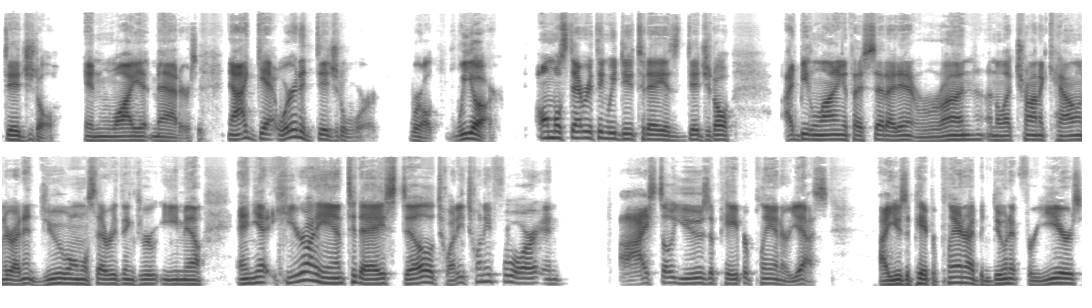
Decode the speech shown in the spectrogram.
digital and why it matters. Now, I get we're in a digital world. World we are. Almost everything we do today is digital. I'd be lying if I said I didn't run an electronic calendar. I didn't do almost everything through email. And yet here I am today, still 2024, and I still use a paper planner. Yes, I use a paper planner. I've been doing it for years.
